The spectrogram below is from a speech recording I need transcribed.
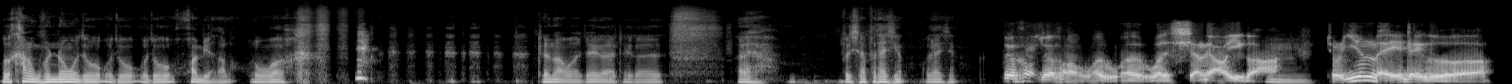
我看了五分钟，我就我就我就换别的了。我我 真的我这个这个，哎呀，不行，不太行，不太行。最后最后，我我我闲聊一个啊，就是因为这个，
